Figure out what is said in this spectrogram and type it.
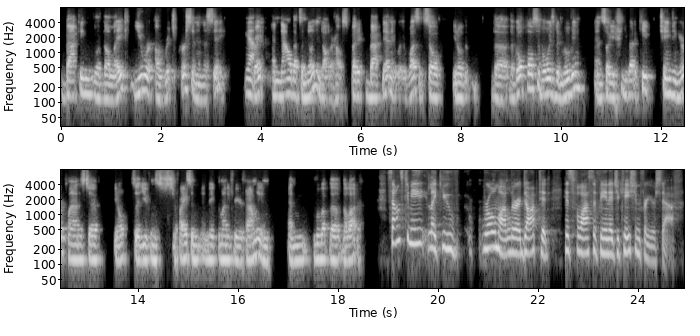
backing the lake, you were a rich person in the city. Yeah. Right. And now that's a million dollar house. But it, back then it, it, wasn't. So, you know, the, the, the goalposts have always been moving. And so you, you got to keep changing your plan as to, you know, so that you can suffice and, and make the money for your family and, and move up the, the ladder. Sounds to me like you've role modeled or adopted his philosophy and education for your staff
